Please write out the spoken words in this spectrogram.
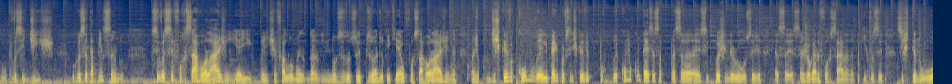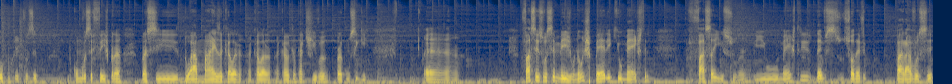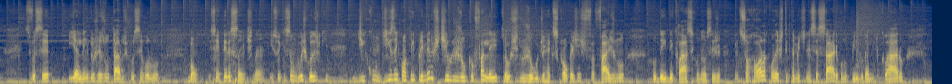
o que você diz, o que você está pensando. Se você forçar a rolagem, e aí a gente já falou mas, nos outros episódios o que, que é o forçar a rolagem, né? Mas descreva como. Ele pede para você descrever como acontece essa, essa, esse push in the roll, ou seja, essa, essa jogada forçada, né? Por que, que você se extenuou, por que, que você. Como você fez para para se doar mais aquela, aquela, aquela tentativa para conseguir. É... Faça isso você mesmo, não espere que o mestre faça isso, né? E o mestre deve, só deve parar você se você ir além dos resultados que você rolou. Bom, isso é interessante, né? Isso aqui são duas coisas que de, condizem com aquele primeiro estilo de jogo que eu falei, que é o estilo de jogo de Hexcrawl que a gente faz no no D&D clássico, né? Ou seja, a gente só rola quando é estritamente necessário, quando o perigo está muito claro,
